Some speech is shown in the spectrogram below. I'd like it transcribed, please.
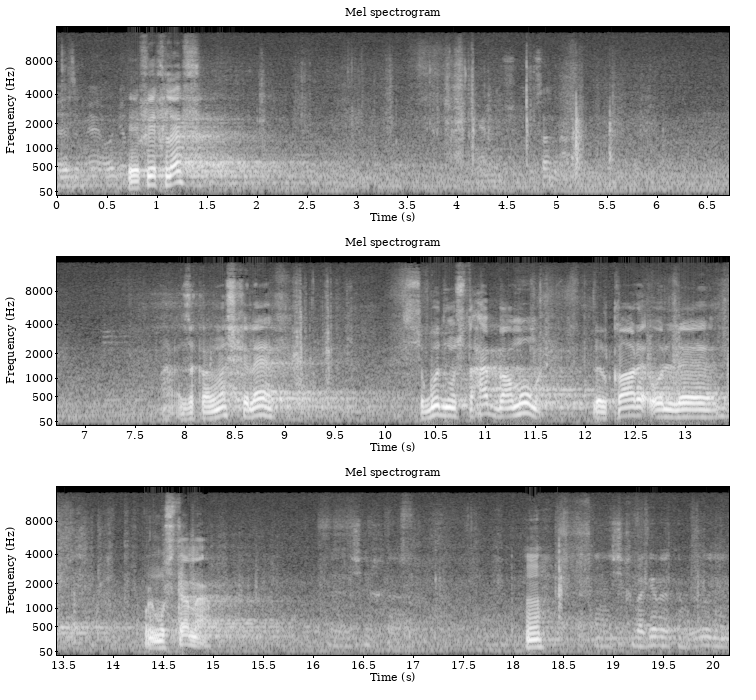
لازم إيه هي في خلاف؟ ذكرناش خلاف السجود مستحب عموما للقارئ وال والمستمع. الشيخ؟ الشيخ بجير كان بيقول إن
